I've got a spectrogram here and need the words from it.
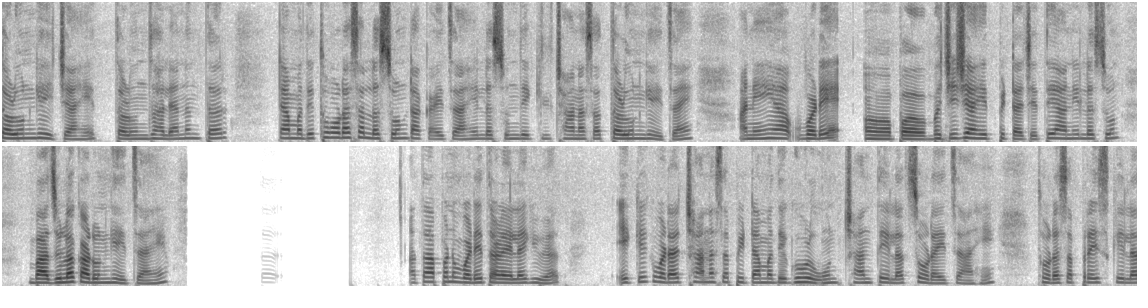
तळून घ्यायचे आहेत. तळून झाल्यानंतर त्यामध्ये थोडासा लसूण टाकायचा आहे. लसूण देखील छान असा तळून घ्यायचा आहे. आणि ह्या वडे प भजी जे आहेत पिठाचे ते आणि लसूण बाजूला काढून घ्यायचं आहे. आता आपण वडे तळायला घेऊयात. एक एक वडा छान असा पिठामध्ये घोळवून छान तेलात सोडायचा आहे. थोडासा प्रेस केला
